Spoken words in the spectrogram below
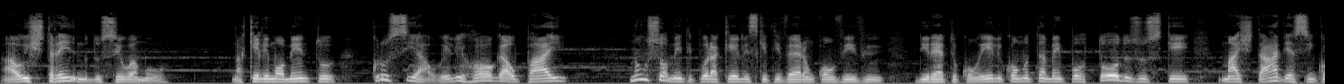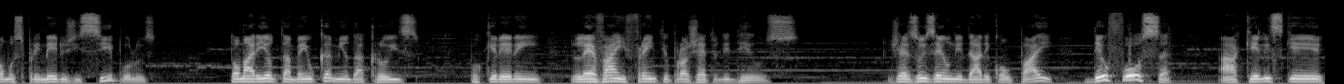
ao extremo do seu amor. Naquele momento crucial, ele roga ao Pai, não somente por aqueles que tiveram convívio direto com ele, como também por todos os que, mais tarde, assim como os primeiros discípulos, tomariam também o caminho da cruz por quererem levar em frente o projeto de Deus. Jesus, em unidade com o Pai, deu força àqueles que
